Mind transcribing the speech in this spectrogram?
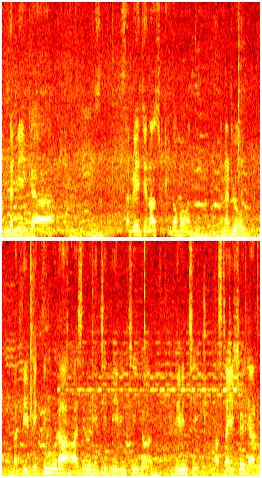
అందరినీ ఇక సర్వే జన సుఖినోభవంతు అన్నట్లు ప్రతి వ్యక్తిని కూడా ఆశీర్వదించి దీవించి దీవించి అష్ట ఐశ్వర్యాలు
